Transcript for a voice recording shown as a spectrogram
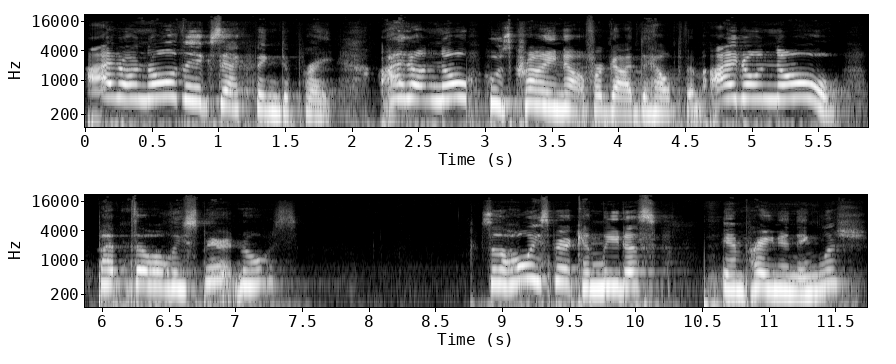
I don't know the exact thing to pray. I don't know who's crying out for God to help them. I don't know, but the Holy Spirit knows. So the Holy Spirit can lead us in praying in English,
